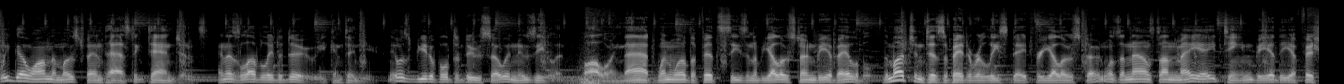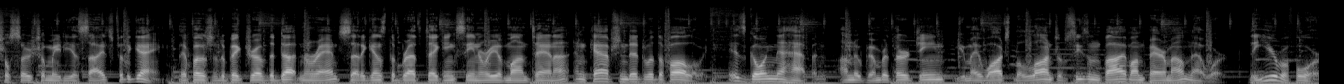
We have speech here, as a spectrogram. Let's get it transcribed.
we go on the most fantastic tangents. And it's lovely to do, he continued. It was beautiful to do so in New Zealand. Following that, when will the fifth season of Yellowstone be available? The much anticipated release date for Yellowstone was announced on May 18 via the official social media sites for the game. They posted a picture of the Dutton Ranch set against the breathtaking scenery of Montana and captioned it with the following Is going to happen. On November 13, you may watch the launch of Season 5 on Paramount Network. The year before,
